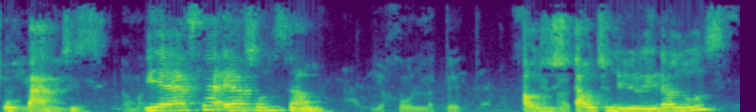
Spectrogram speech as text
por partes. E essa é a solução. Ao, ao diminuir a luz,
